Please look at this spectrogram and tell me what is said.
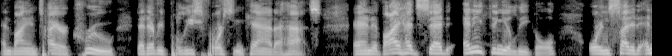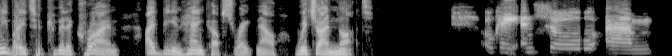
and my entire crew that every police force in Canada has. And if I had said anything illegal or incited anybody to commit a crime, I'd be in handcuffs right now, which I'm not. Okay, and so um,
